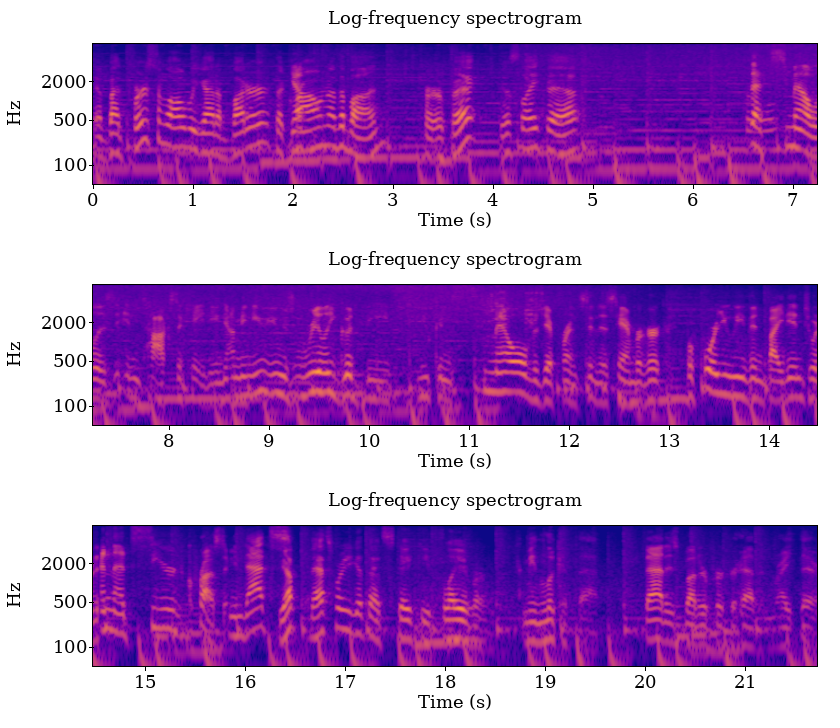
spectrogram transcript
Yeah, But first of all, we got to butter the crown of the bun. Perfect, just like that. That smell is intoxicating. I mean, you use really good beef. You can smell the difference in this hamburger before you even bite into it. And that seared crust. I mean, that's. Yep, that's where you get that steaky flavor. I mean, look at that. That is butter burger heaven right there.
